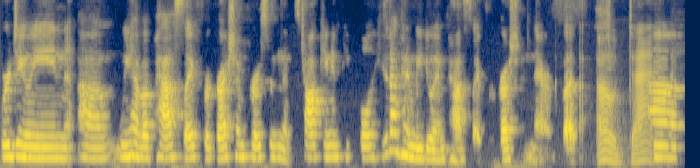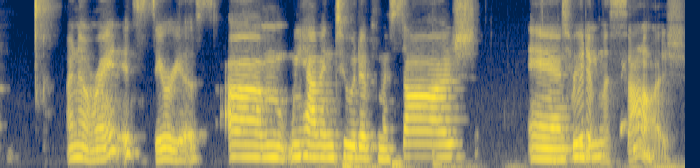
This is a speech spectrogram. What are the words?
We're doing, um, we have a past life regression person that's talking to people. He's not going to be doing past life regression there, but. Oh, damn. Um, I know, right? It's serious. Um, we have intuitive massage and intuitive massage.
